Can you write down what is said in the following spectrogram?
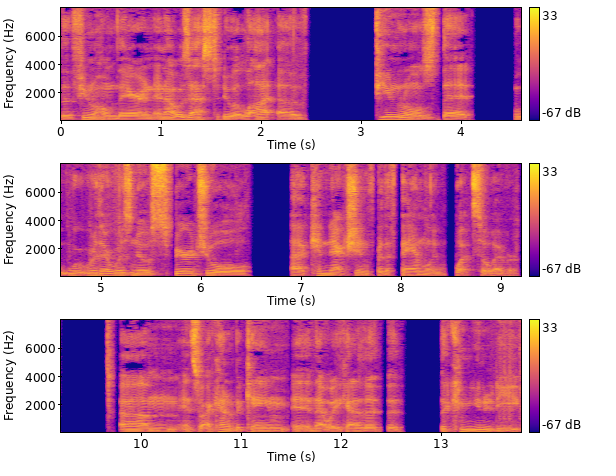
the funeral home there, and, and I was asked to do a lot of funerals that where, where there was no spiritual uh, connection for the family whatsoever. Um, and so I kind of became in that way kind of the the, the community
